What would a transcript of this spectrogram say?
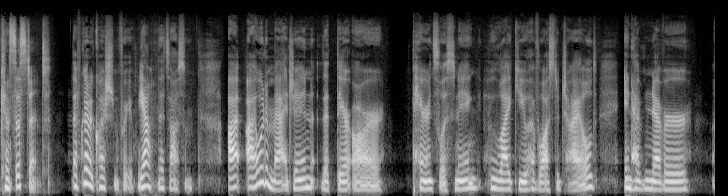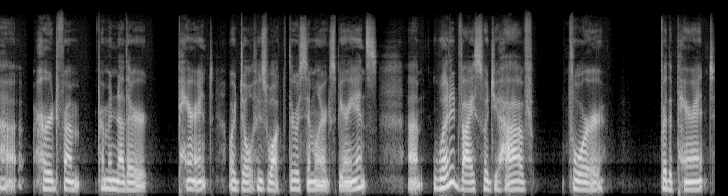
consistent. I've got a question for you. Yeah. That's awesome. I, I would imagine that there are parents listening who, like you, have lost a child and have never uh, heard from from another parent or adult who's walked through a similar experience. Um, what advice would you have for for the parent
